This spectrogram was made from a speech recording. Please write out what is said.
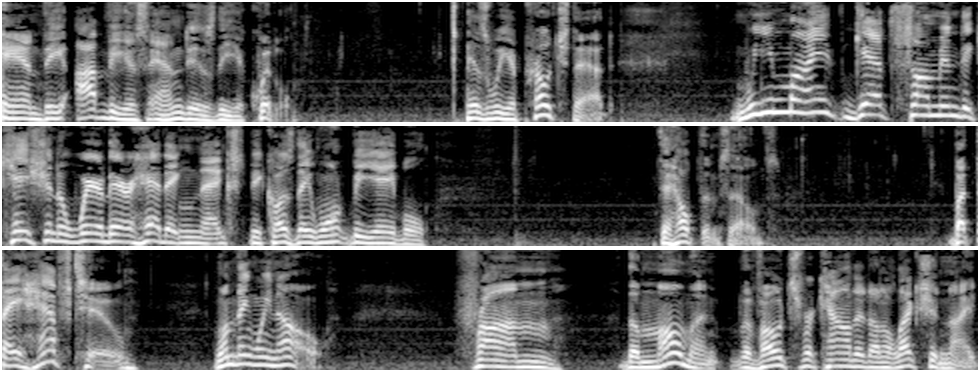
and the obvious end is the acquittal as we approach that, we might get some indication of where they're heading next because they won't be able to help themselves. But they have to. One thing we know from the moment the votes were counted on election night,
